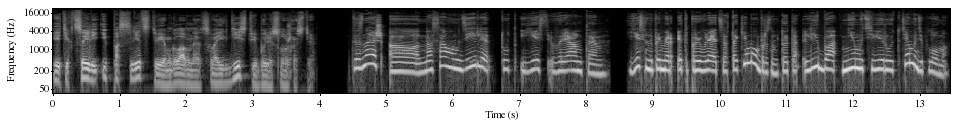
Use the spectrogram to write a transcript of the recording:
этих целей и последствием, главное, своих действий были сложности. Ты знаешь, а, на самом деле тут есть варианты. Если, например, это проявляется таким образом, то это либо не мотивирует тему диплома,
